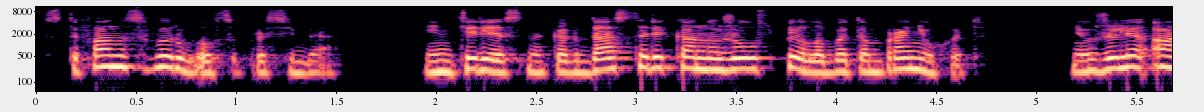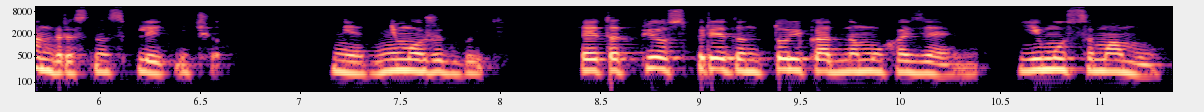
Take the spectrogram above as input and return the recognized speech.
Стефанос выругался про себя. Интересно, когда старикан уже успел об этом пронюхать? Неужели Андрес насплетничал? Нет, не может быть. Этот пес предан только одному хозяину, ему самому.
